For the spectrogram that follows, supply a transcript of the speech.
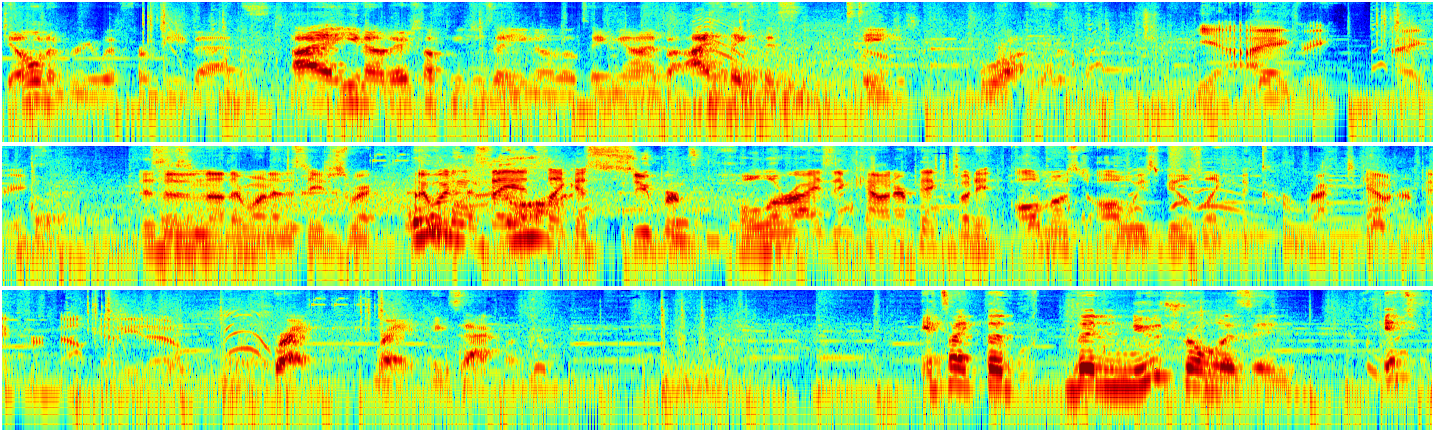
don't agree with from Bbatts. I, you know, there's some peaches that you know they'll take me on, but I think this stage is rough. Yeah, I agree. I agree. This is another one of the stages where I Oh wouldn't my say it's like a super polarizing counter pick, but it almost always feels like the correct counter pick for Falco, you know? Right, right, exactly. It's like the the neutral isn't. It's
